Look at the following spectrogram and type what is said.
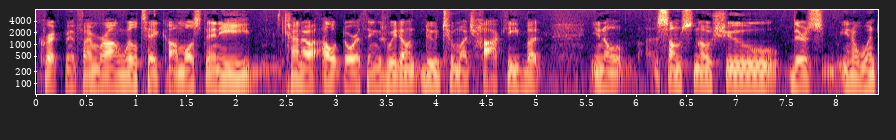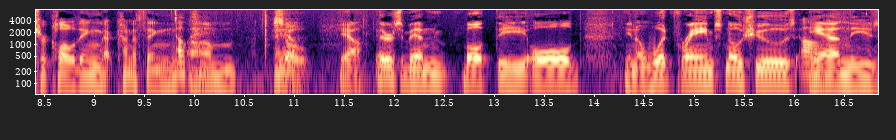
correct me if I'm wrong. We'll take almost any kind of outdoor things. We don't do too much hockey, but you know, some snowshoe. There's you know winter clothing that kind of thing. Okay. Um, so. Yeah, there's been both the old, you know, wood frame snowshoes Oh. and these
